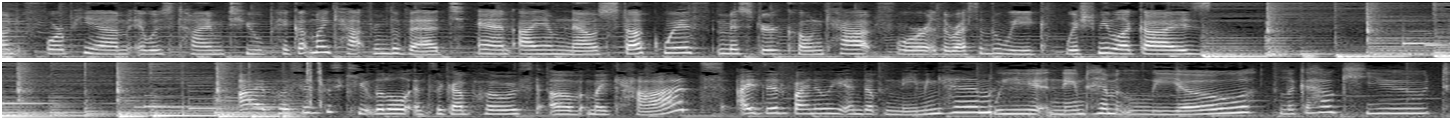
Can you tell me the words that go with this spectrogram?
Around 4 p.m., it was time to pick up my cat from the vet, and I am now stuck with Mr. Cone Cat for the rest of the week. Wish me luck, guys. I posted this cute little Instagram post of my cat. I did finally end up naming him. We named him Leo. Look at how cute.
